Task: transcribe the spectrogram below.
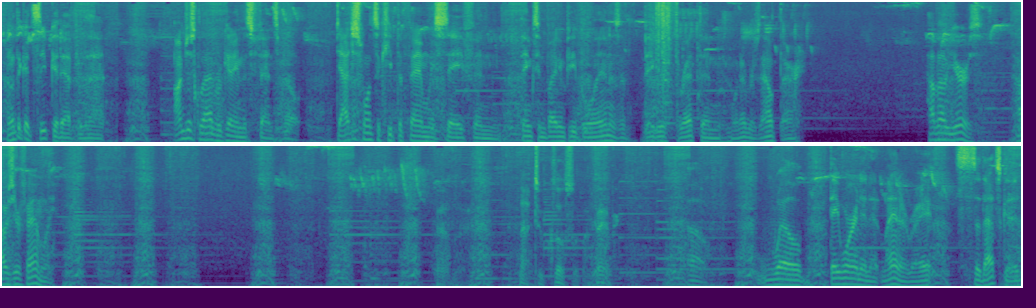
I don't think I'd sleep good after that. I'm just glad we're getting this fence built. Dad just wants to keep the family safe and thinks inviting people in is a bigger threat than whatever's out there. How about yours? How's your family? Uh, not too close with my family. Oh. Well, they weren't in Atlanta, right? So that's good.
